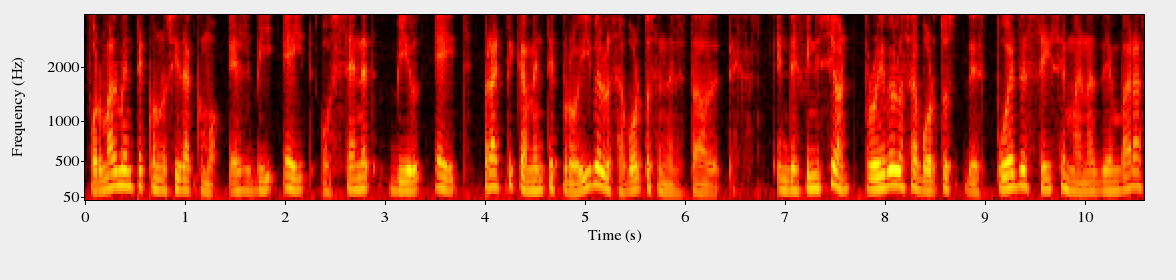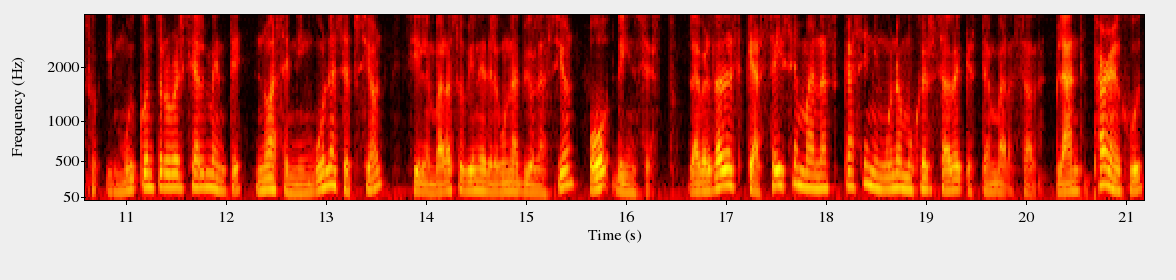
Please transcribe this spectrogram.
formalmente conocida como SB 8 o Senate Bill 8, prácticamente prohíbe los abortos en el estado de Texas. En definición, prohíbe los abortos después de seis semanas de embarazo y muy controversialmente no hace ninguna excepción si el embarazo viene de alguna violación o de incesto. La verdad es que a seis semanas casi ninguna mujer sabe que está embarazada. Planned Parenthood,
